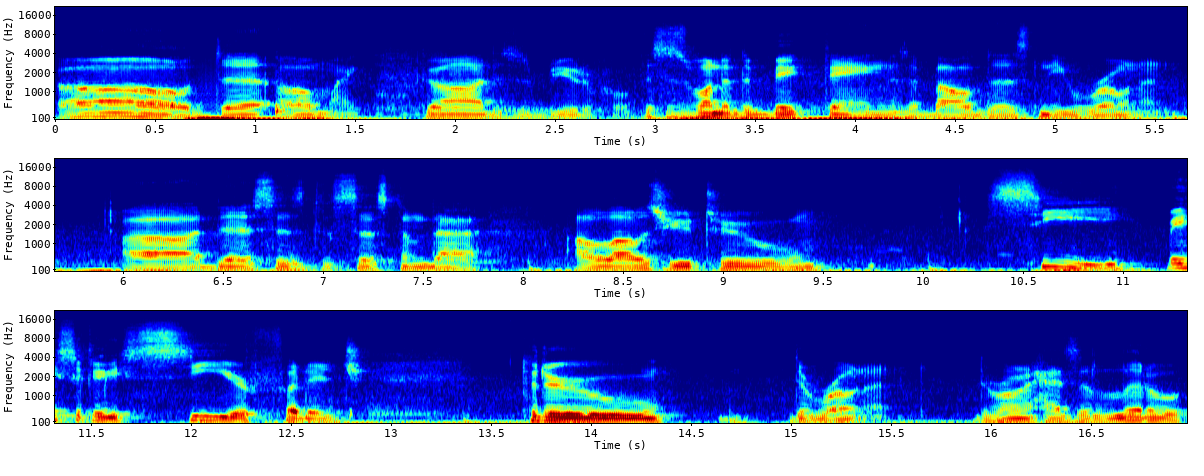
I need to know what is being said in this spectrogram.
Oh, the oh my God, this is beautiful. This is one of the big things about this new Ronin. Uh, this is the system that allows you to see, basically see your footage through the Ronin. The Ronin has a little,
